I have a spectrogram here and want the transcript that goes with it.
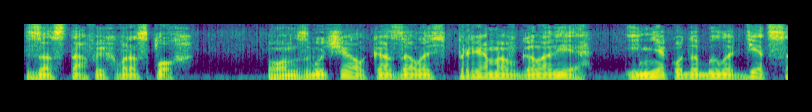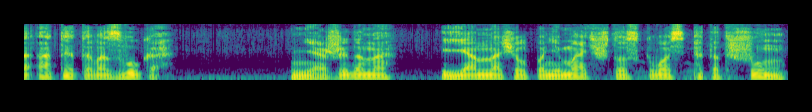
застав их врасплох. Он звучал, казалось, прямо в голове, и некуда было деться от этого звука. Неожиданно Ян начал понимать, что сквозь этот шум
